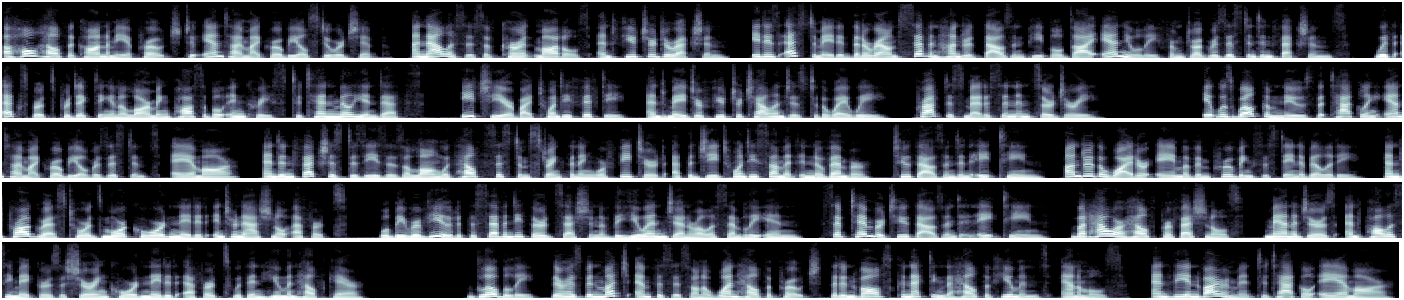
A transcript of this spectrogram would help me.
A whole health economy approach to antimicrobial stewardship. Analysis of current models and future direction. It is estimated that around 700,000 people die annually from drug-resistant infections, with experts predicting an alarming possible increase to 10 million deaths each year by 2050, and major future challenges to the way we practice medicine and surgery. It was welcome news that tackling antimicrobial resistance, AMR, and infectious diseases along with health system strengthening were featured at the G20 summit in November 2018. Under the wider aim of improving sustainability and progress towards more coordinated international efforts, will be reviewed at the 73rd session of the UN General Assembly in September 2018. But how are health professionals, managers, and policymakers assuring coordinated efforts within human healthcare? Globally, there has been much emphasis on a One Health approach that involves connecting the health of humans, animals, and the environment to tackle AMR.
